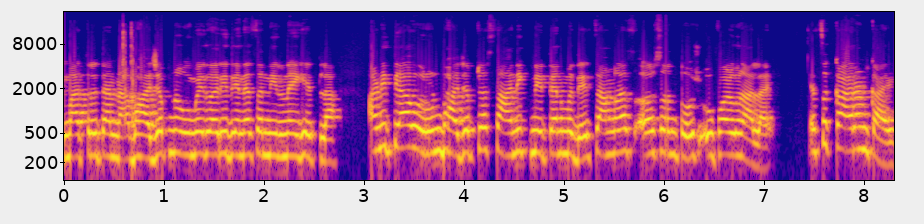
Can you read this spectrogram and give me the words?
मात्र त्यांना भाजपनं उमेदवारी देण्याचा निर्णय घेतला. आणि त्यावरून भाजपच्या स्थानिक नेत्यांमध्ये चांगलाच असंतोष उफाळून आलाय. याचं कारण काय?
